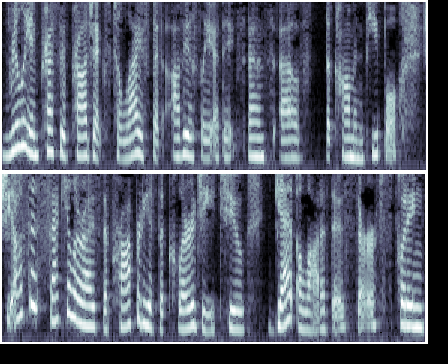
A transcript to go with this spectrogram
really impressive projects to life, but obviously at the expense of the common people. She also secularized the property of the clergy to get a lot of those serfs, putting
